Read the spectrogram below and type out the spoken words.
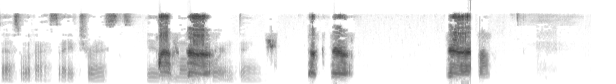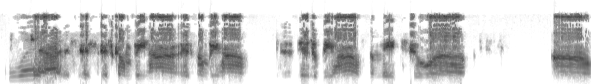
that's what I say. Trust is that's the most good. important thing. Good. Yeah. What? Yeah, it's, it's, it's gonna be hard. It's gonna be hard. It'll be hard for me to. Uh, um,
